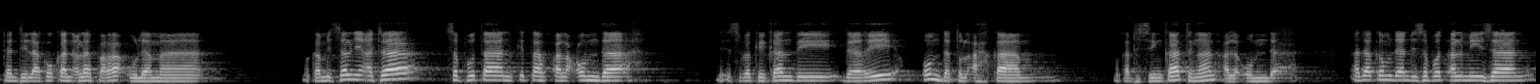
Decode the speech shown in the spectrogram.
dan dilakukan oleh para ulama. Maka misalnya ada sebutan kitab Al-Umdah sebagai ganti dari Umdatul Ahkam. Maka disingkat dengan Al-Umdah. Ada kemudian disebut Al-Mizan,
